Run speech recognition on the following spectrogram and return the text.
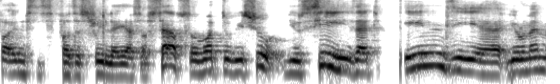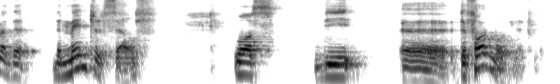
for instance, for the three layers of self. So what do we show? You see that in the, uh, you remember that the mental self was the uh, default mode network.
